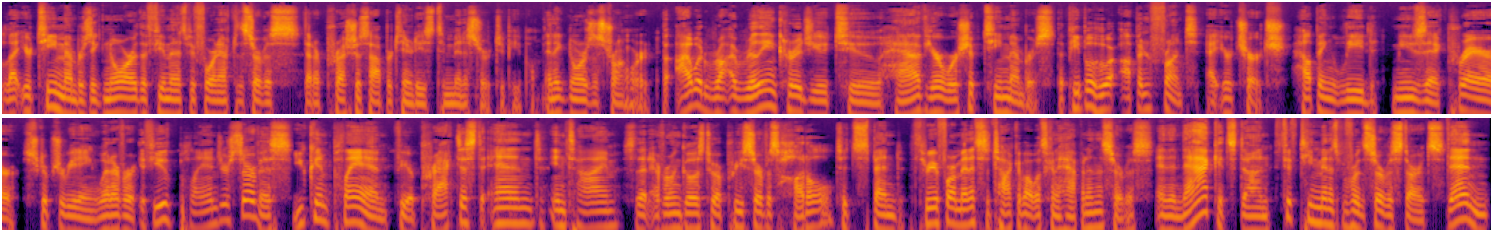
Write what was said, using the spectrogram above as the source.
let your team members ignore the few minutes before and after the service that are precious opportunities to minister to people. And ignore is a strong word. But I would I really encourage you to have your worship team members, the people who are up in front at your church, helping lead music, prayer, scripture reading, whatever. If you've planned your service, you can plan for your practice to end in time so that everyone goes to a pre-service huddle to spend three or four minutes to talk about what's going to happen in the service. And then that gets done 15 minutes before the service starts. Then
